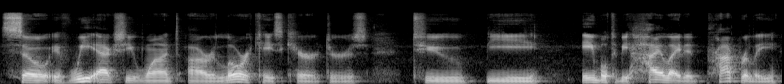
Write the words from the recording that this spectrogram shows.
So if we actually want our lowercase characters to be able to be highlighted properly,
